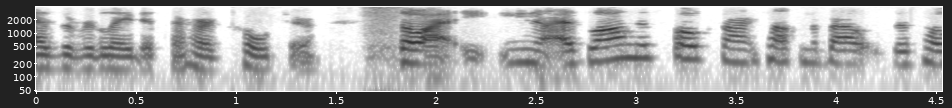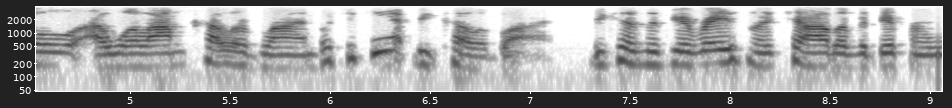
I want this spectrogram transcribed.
as it related to her culture. So I, you know, as long as folks aren't talking about this whole, uh, well, I'm colorblind, but you can't be colorblind because if you're raising a child of a different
